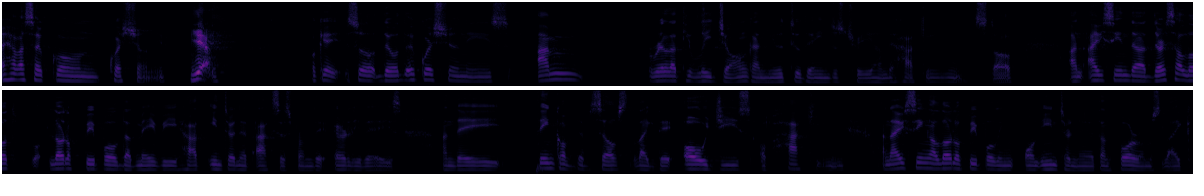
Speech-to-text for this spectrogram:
I have a second question. If Yes. Okay, so the other question is I'm relatively young and new to the industry and the hacking stuff. And I've seen that there's a lot, lot of people that maybe had internet access from the early days and they think of themselves like the OGs of hacking. And I've seen a lot of people in, on internet and forums like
